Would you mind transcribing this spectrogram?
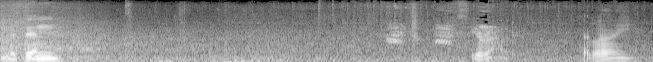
And then see you around. Bye bye.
